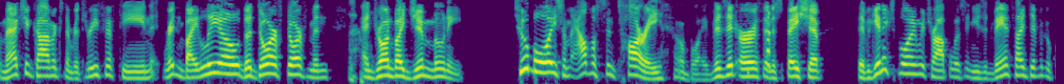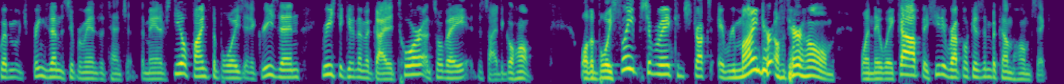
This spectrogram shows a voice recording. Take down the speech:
From Action Comics number 315, written by Leo the Dwarf Dorfman and drawn by Jim Mooney. Two boys from Alpha Centauri, oh boy, visit Earth in a spaceship. They begin exploring Metropolis and use advanced scientific equipment, which brings them to Superman's attention. The Man of Steel finds the boys and agrees then, agrees to give them a guided tour until they decide to go home. While the boys sleep, Superman constructs a reminder of their home. When they wake up, they see the replicas and become homesick.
